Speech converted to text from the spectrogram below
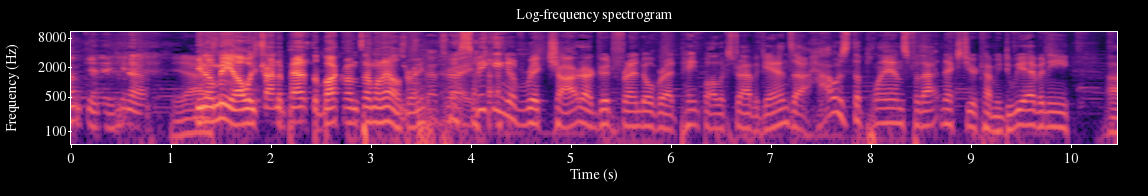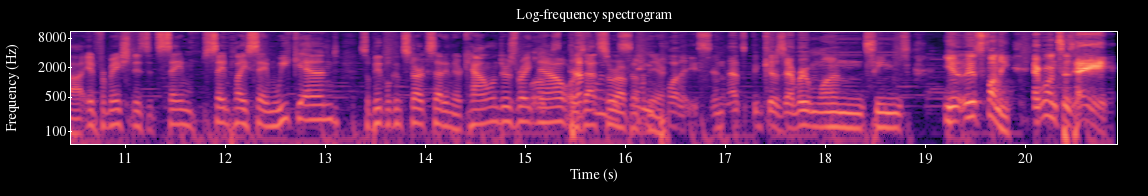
Okay, you know, Yeah. you know me, always trying to pass the buck on someone else, right? That's right. Speaking of Rick Chard, our good friend over at Paintball Extravaganza, how's the plans for that next year coming? Do we have any uh, information? Is it same same place, same weekend, so people can start setting their calendars right Well, now, or is that sort of the up in the same air? place, and that's because everyone seems, you know, it's funny. Everyone says, "Hey,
